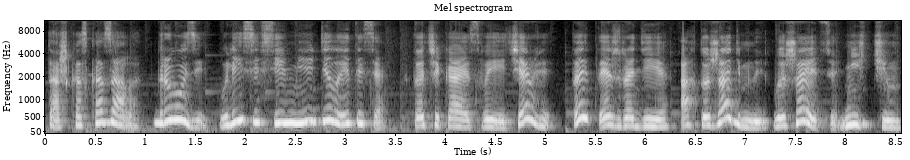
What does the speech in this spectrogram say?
Пташка сказала: Друзі, у лісі всі вміють ділитися. Хто чекає своєї черги, той теж радіє, а хто жадібний, лишається ні з чим.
